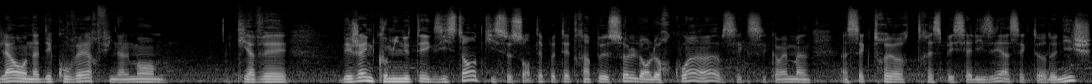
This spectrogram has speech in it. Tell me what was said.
là, on a découvert finalement qu'il y avait déjà une communauté existante qui se sentait peut-être un peu seule dans leur coin. hein. C'est, quand même un, secteur très spécialisé, un secteur de niche.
